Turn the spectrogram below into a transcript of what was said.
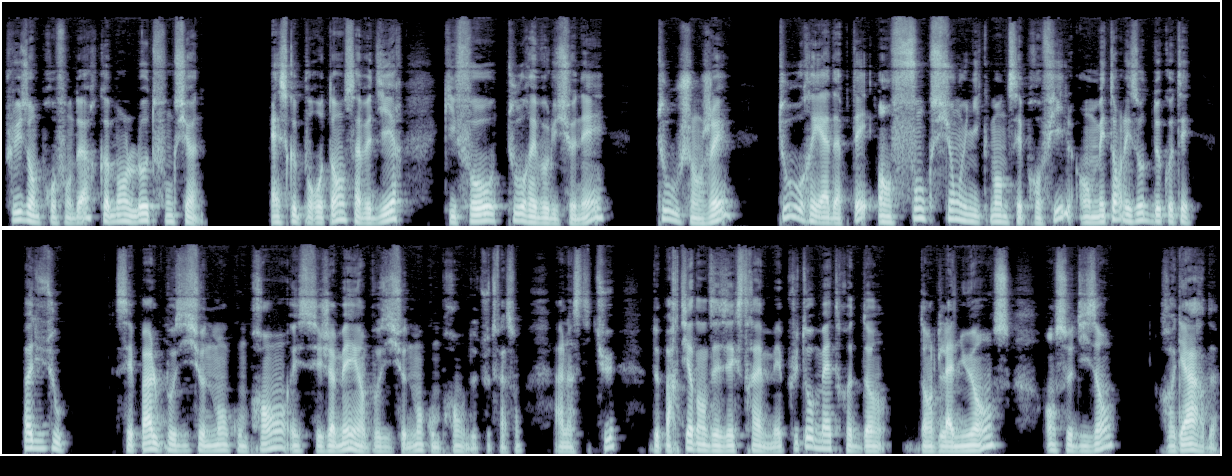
plus en profondeur comment l'autre fonctionne. Est-ce que pour autant ça veut dire qu'il faut tout révolutionner, tout changer, tout réadapter en fonction uniquement de ces profils, en mettant les autres de côté Pas du tout. C'est pas le positionnement qu'on prend, et c'est jamais un positionnement qu'on prend de toute façon à l'institut, de partir dans des extrêmes, mais plutôt mettre dans, dans de la nuance en se disant, regarde,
